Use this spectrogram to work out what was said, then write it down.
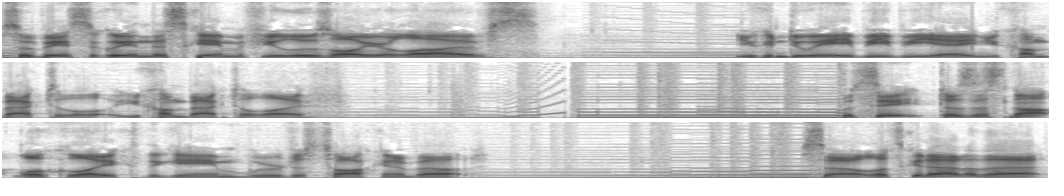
So basically, in this game, if you lose all your lives, you can do ABBA and you come back to the you come back to life. But see, does this not look like the game we were just talking about? So let's get out of that.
